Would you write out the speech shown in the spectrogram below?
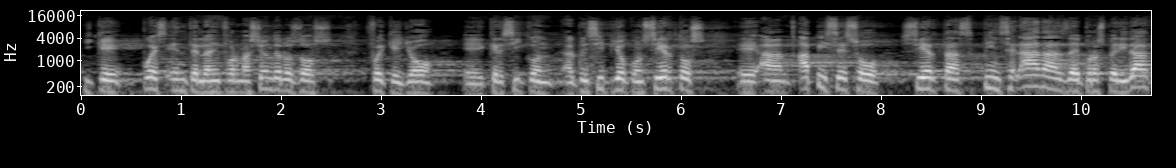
y que pues entre la información de los dos fue que yo eh, crecí con, al principio con ciertos eh, ápices o ciertas pinceladas de prosperidad,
